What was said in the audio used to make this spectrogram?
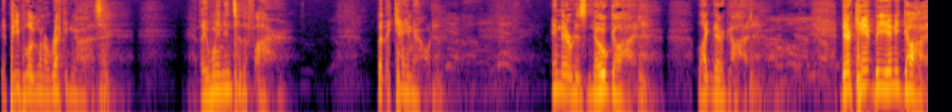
That people are going to recognize they went into the fire, but they came out. And there is no God like their God. there can't be any God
